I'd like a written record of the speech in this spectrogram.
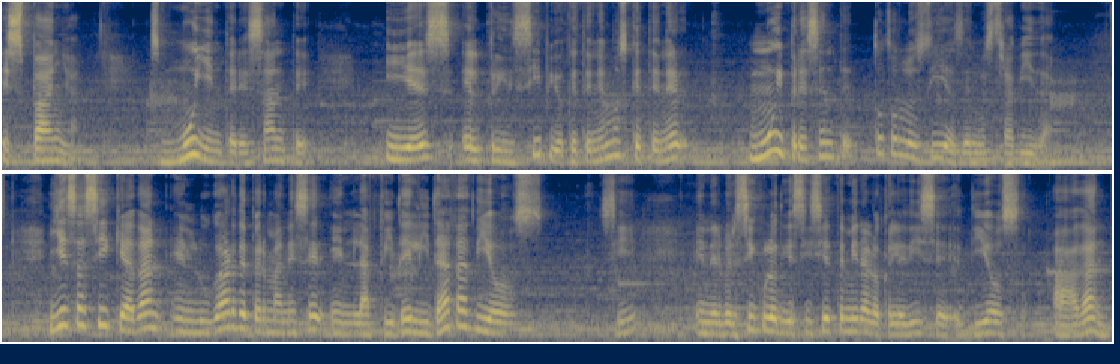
España. Es muy interesante y es el principio que tenemos que tener muy presente todos los días de nuestra vida. Y es así que Adán, en lugar de permanecer en la fidelidad a Dios, ¿sí? En el versículo 17 mira lo que le dice Dios a Adán,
